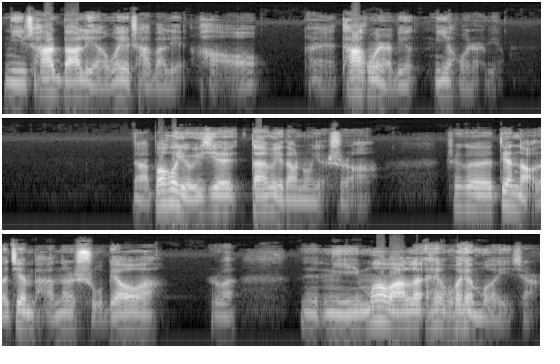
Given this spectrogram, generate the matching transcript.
你擦把脸，我也擦把脸，好，哎，他红眼病，你也红眼病啊。包括有一些单位当中也是啊。这个电脑的键盘呢，鼠标啊，是吧？你你摸完了，哎，我也摸一下，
